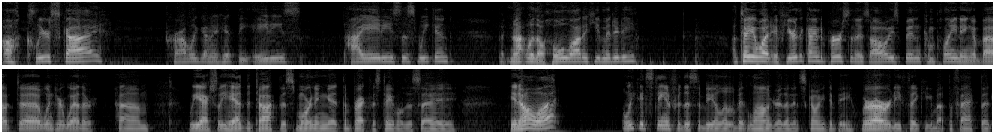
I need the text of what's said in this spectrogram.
Oh, clear sky. Probably going to hit the 80s high 80s this weekend, but not with a whole lot of humidity. I'll tell you what, if you're the kind of person that's always been complaining about uh, winter weather, um, we actually had the talk this morning at the breakfast table to say, you know what? We could stand for this to be a little bit longer than it's going to be. We're already thinking about the fact that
